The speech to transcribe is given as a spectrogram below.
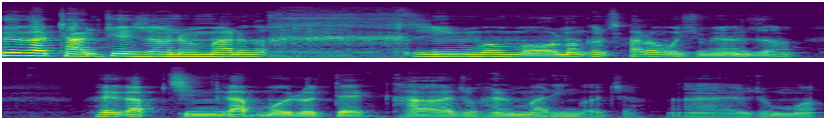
회갑 잔치에서 하는 말은 하, 뭐, 뭐 얼만큼 살아오시면서 회갑, 진갑 뭐 이럴 때 가가지고 하는 말인 거죠. 아, 요즘 뭐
